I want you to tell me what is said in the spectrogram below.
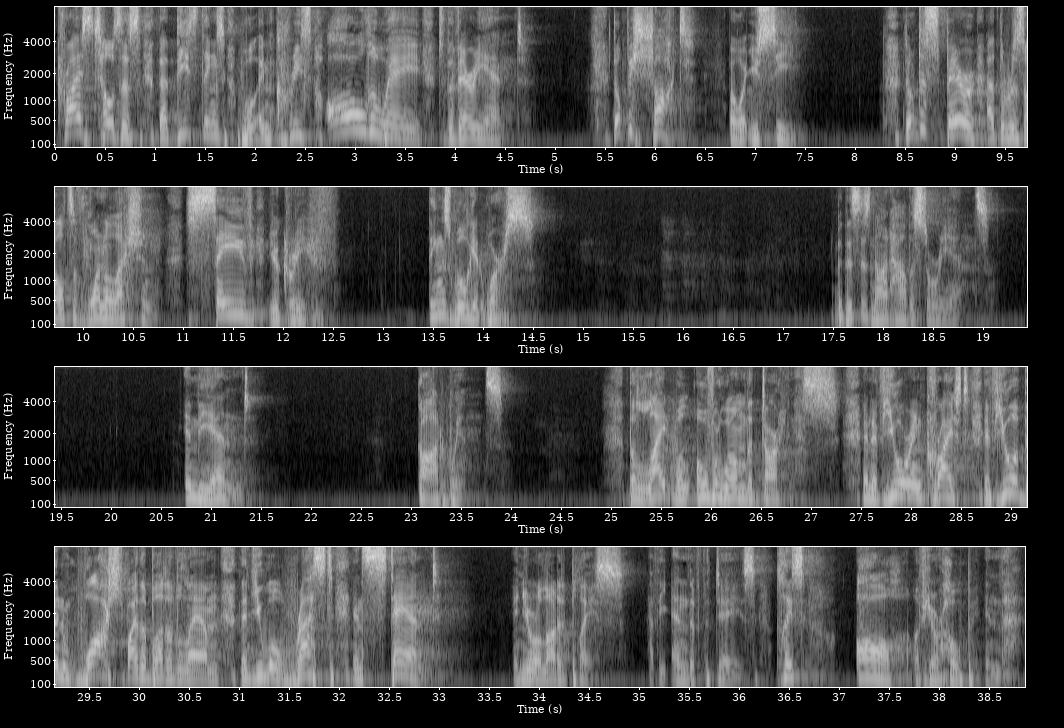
Christ tells us that these things will increase all the way to the very end. Don't be shocked by what you see. Don't despair at the results of one election. Save your grief. Things will get worse. But this is not how the story ends. In the end, God wins. The light will overwhelm the darkness. And if you are in Christ, if you have been washed by the blood of the Lamb, then you will rest and stand in your allotted place at the end of the days. Place all of your hope in that.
